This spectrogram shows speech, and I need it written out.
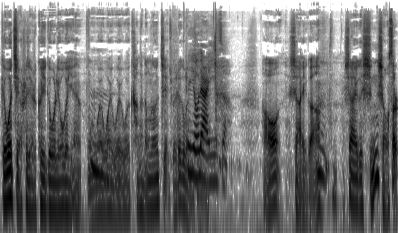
给我解释解释，可以给我留个言，我我我我看看能不能解决这个问题。这有点意思。好，下一个啊，下一个行小四儿，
